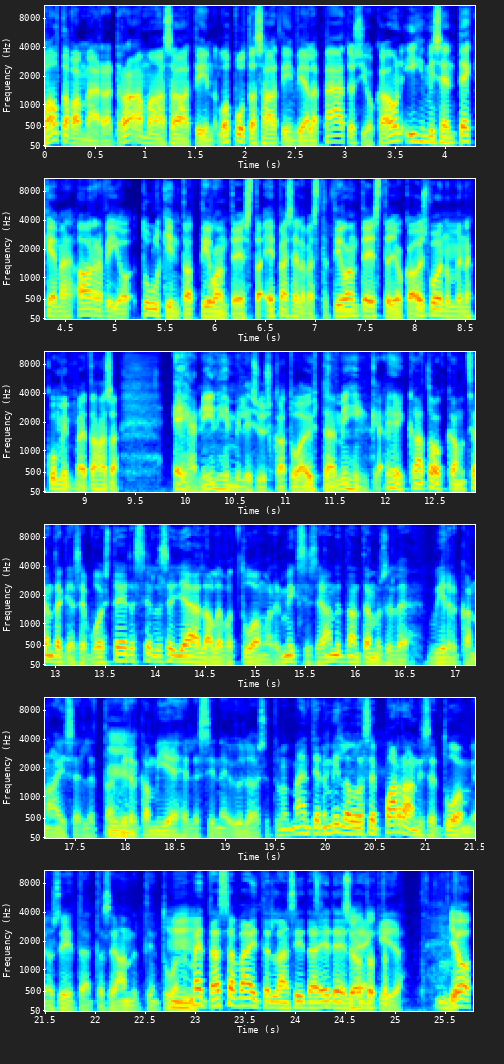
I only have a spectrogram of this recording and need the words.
valtava määrä draamaa saatiin, lopulta saatiin vielä päätös, joka on ihmisen tekemä arvio tulkintatilanteesta, epäselvästä tilanteesta, joka olisi voinut mennä kumminpäin tahansa. Eihän inhimillisyys katoa yhtään mihinkään. Ei katoakaan, mutta sen takia se voisi tehdä siellä se jäällä oleva tuomari. Miksi se annetaan tämmöiselle virkanaiselle tai mm. virkamiehelle sinne ylös? Että mä en tiedä, millä lailla se parani se tuomio siitä, että se annettiin tuonne. Mm. Me tässä väitellään siitä edelleenkin. Ja Mm. Joo,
